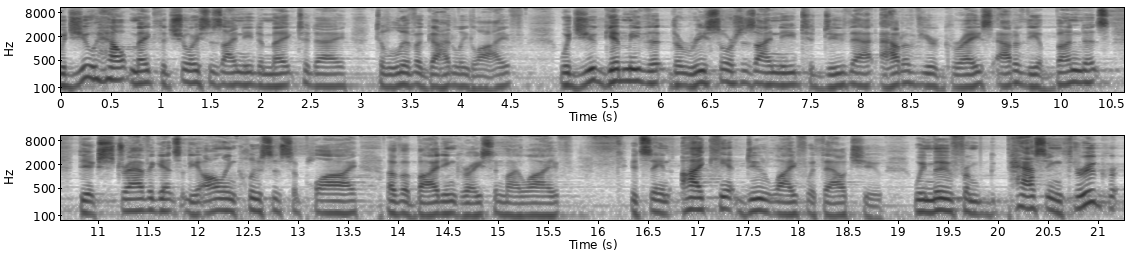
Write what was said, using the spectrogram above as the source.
Would you help make the choices I need to make today to live a godly life? Would you give me the, the resources I need to do that out of your grace, out of the abundance, the extravagance, the all inclusive supply of abiding grace in my life? It's saying, I can't do life without you. We move from passing through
